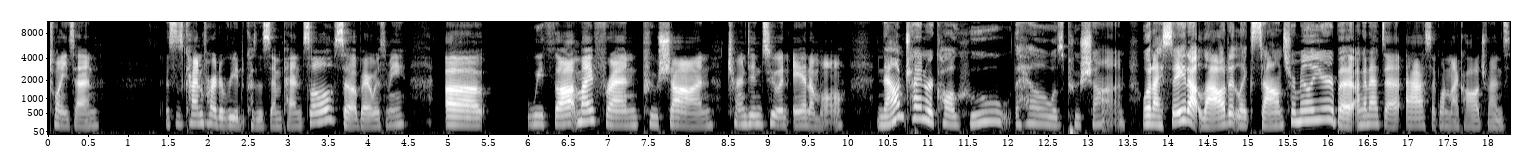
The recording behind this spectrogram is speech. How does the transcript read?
2010. This is kind of hard to read because it's in pencil, so bear with me. Uh, we thought my friend Pushan turned into an animal. Now I'm trying to recall who the hell was Pushan. When I say it out loud, it like sounds familiar, but I'm gonna have to ask like one of my college friends.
